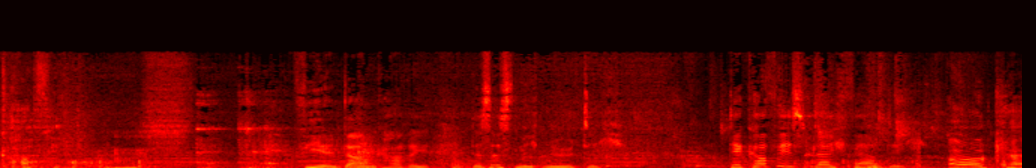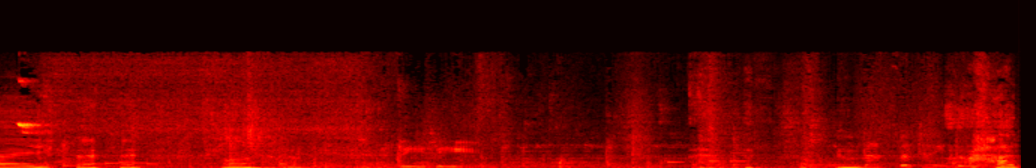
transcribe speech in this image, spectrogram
coffee. Vielen Dank, Harry. Das ist nicht nötig. Der Kaffee ist gleich fertig. Okay. Hat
